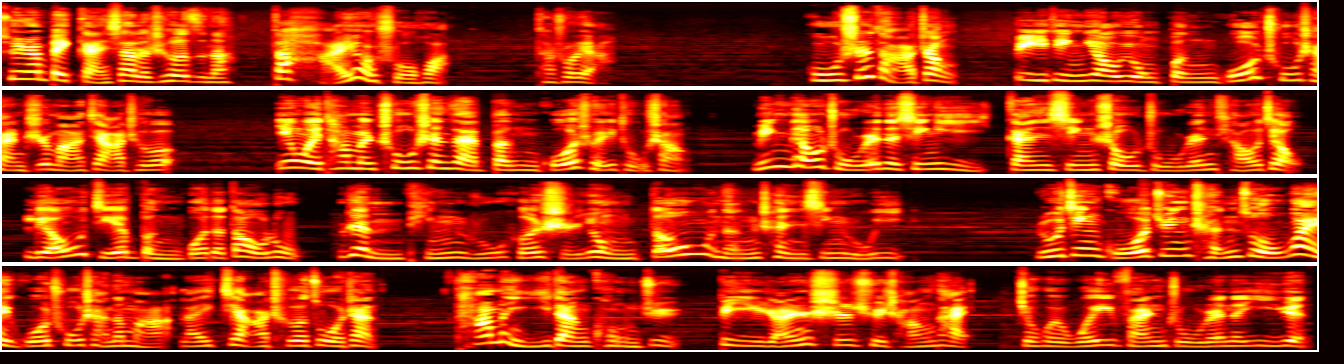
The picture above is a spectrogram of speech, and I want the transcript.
虽然被赶下了车子呢，他还要说话。他说呀，古时打仗必定要用本国出产之马驾车。因为他们出生在本国水土上，明了主人的心意，甘心受主人调教，了解本国的道路，任凭如何使用都能称心如意。如今国君乘坐外国出产的马来驾车作战，他们一旦恐惧，必然失去常态，就会违反主人的意愿。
